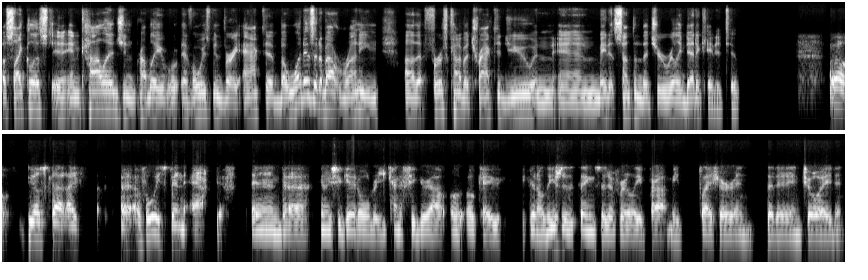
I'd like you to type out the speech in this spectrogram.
a cyclist in, in, college and probably have always been very active. But what is it about running uh, that first kind of attracted you and and made it something that you're really dedicated to? Well, you know, Scott, I've I've always been active, and uh, you know, as you get older, you kind of figure out, okay, you know, these are the things that have really brought me pleasure and that I enjoyed, and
